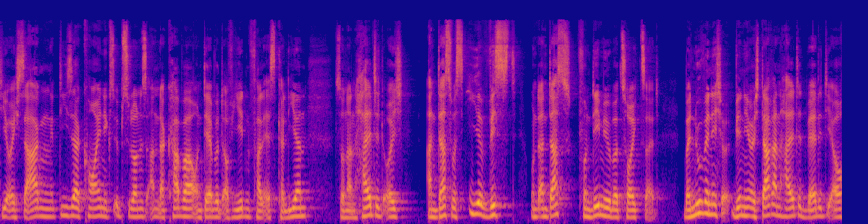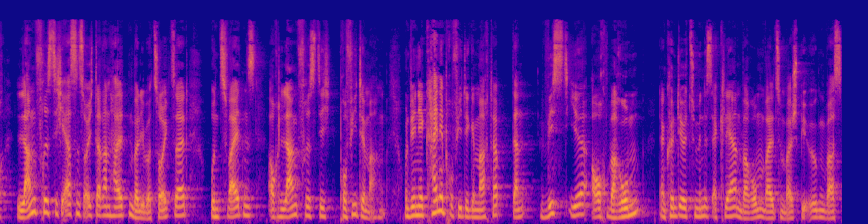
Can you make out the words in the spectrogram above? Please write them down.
die euch sagen, dieser Coin XY ist undercover und der wird auf jeden Fall eskalieren, sondern haltet euch an das, was ihr wisst und an das, von dem ihr überzeugt seid. Weil nur wenn, ich, wenn ihr euch daran haltet, werdet ihr auch langfristig erstens euch daran halten, weil ihr überzeugt seid und zweitens auch langfristig Profite machen. Und wenn ihr keine Profite gemacht habt, dann wisst ihr auch warum dann könnt ihr euch zumindest erklären, warum, weil zum Beispiel irgendwas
